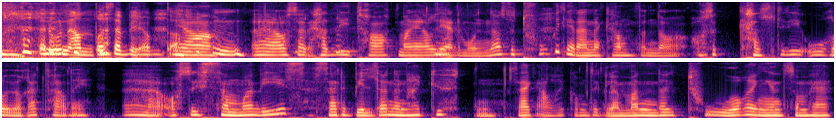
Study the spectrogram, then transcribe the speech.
Det er noen andre som er på jobb, da. Ja, mm. uh, og så hadde de tapt mer eller de hadde vunnet. Og så tok de denne kampen, da. Og så kalte de ordet urettferdig. Uh, og så i samme avis så er det bilde av denne gutten som jeg aldri kommer til å glemme. Den der toåringen som har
